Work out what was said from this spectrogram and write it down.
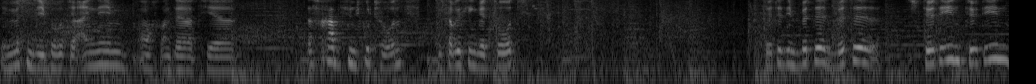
Wir müssen die Brücke einnehmen. Och, und der hat hier... Das ist gerade ziemlich gut für uns. Ich glaube, die kriegen wir tot. Tötet ihn bitte, bitte. Töte ihn, töte ihn.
